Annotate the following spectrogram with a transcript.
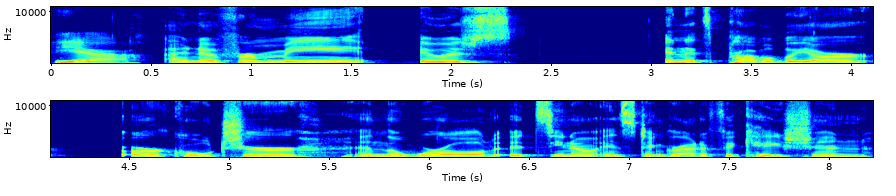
Yeah. I know for me, it was, and it's probably our our culture and the world. It's you know instant gratification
